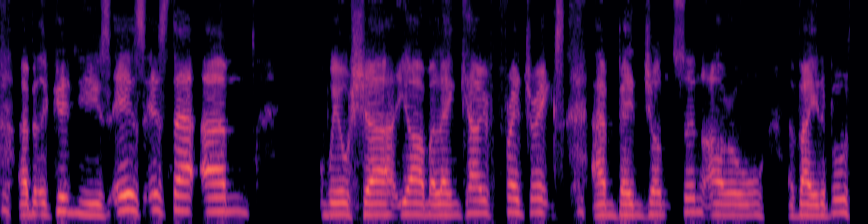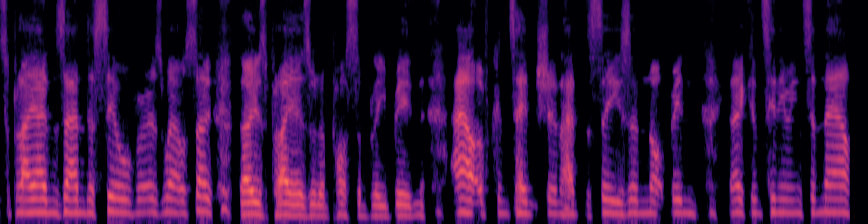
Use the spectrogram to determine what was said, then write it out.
Uh, but the good news is is that um, Wilshere, Yarmolenko, Fredericks, and Ben Johnson are all available to play, and Xander Silva as well. So those players would have possibly been out of contention had the season not been you know, continuing to now.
